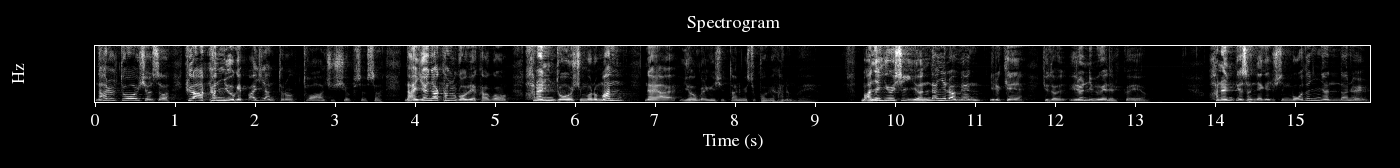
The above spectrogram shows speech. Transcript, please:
나를 도우셔서 그 악한 유혹에 빠지지 않도록 도와주시옵소서. 나의 연약함을 고백하고 하나님 도우심으로만 나의 유혹을 이길 수 있다는 것을 고백하는 거예요. 만약 이것이 연단이라면 이렇게 기도 이런 의미가 될 거예요. 하나님께서 내게 주신 모든 연단을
